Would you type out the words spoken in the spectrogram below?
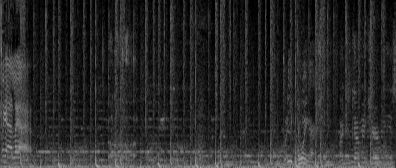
Look at, look at. Uh, what are you doing, actually? I just gotta make sure everything is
